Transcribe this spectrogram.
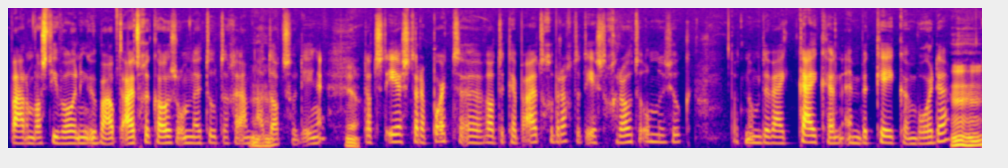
waarom was die woning überhaupt uitgekozen om naartoe te gaan, nou dat soort dingen. Ja. Dat is het eerste rapport wat ik heb uitgebracht, het eerste grote onderzoek. Dat noemden wij kijken en bekeken worden. Mm -hmm.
